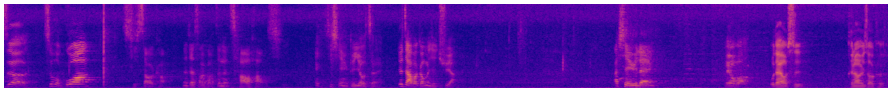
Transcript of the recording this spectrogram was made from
考完试了，吃火锅啊！吃烧烤，那家烧烤真的超好吃。哎，之前有跟柚子，柚子要不要跟我们一起去啊？啊，咸鱼嘞？没有吧？我待有事，可能要去找可彤。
